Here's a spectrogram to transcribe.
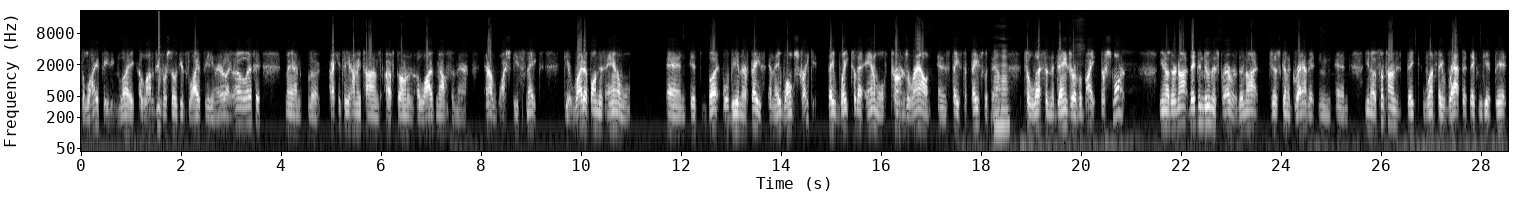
the live feeding. Like a lot of people are so against live feeding. They're like, oh, if it, man, look, I can tell you how many times I've thrown a live mouse in there, and I've watched these snakes get right up on this animal, and its butt will be in their face, and they won't strike it. They wait till that animal turns around and is face to face with them Uh-huh. to lessen the danger of a bite. They're smart. You know, they're not. They've been doing this forever. They're not just going to grab it and and you know sometimes they once they wrap it they can get bit,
